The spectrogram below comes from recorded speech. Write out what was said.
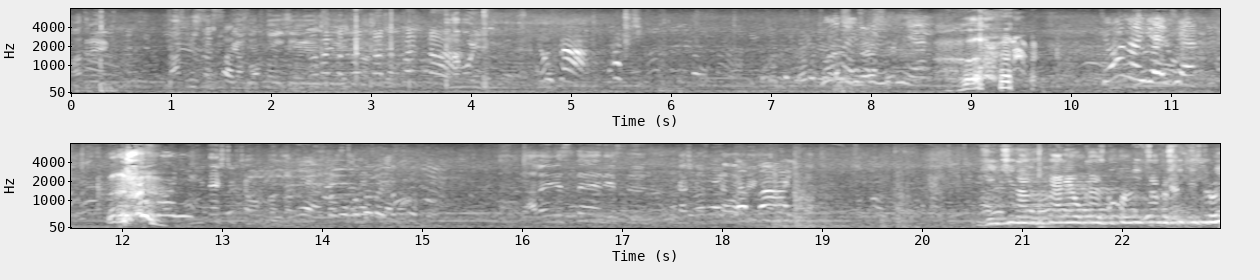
Patryk, napisz na grupie albo ktoś, że... Na moim. Luka, chodź. Gdzie ona jeszcze mknie? Gdzie ona jedzie? Mój teściu chciał oglądać. Nie, to jest. Ale jest ten, jest... y, Łukaszka cała Dawaj. Zięcina Natalia, UKS Dupolnica, Doszliki Zdrój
